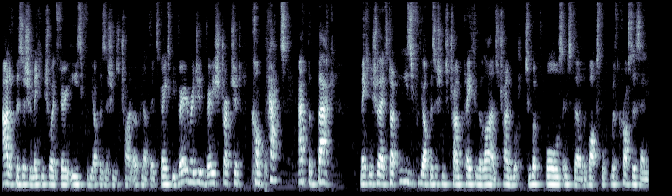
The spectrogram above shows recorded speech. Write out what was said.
out of position, making sure it's very easy for the opposition to try and open up. It's going to be very rigid, very structured, compact at the back, making sure that it's not easy for the opposition to try and play through the lines, to try and whip, to whip balls into the, the box with crosses and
